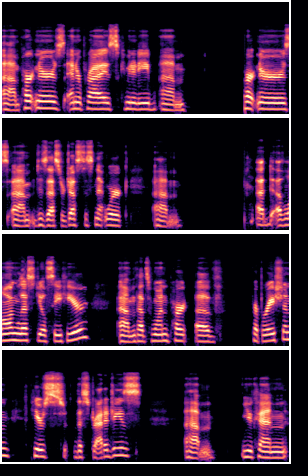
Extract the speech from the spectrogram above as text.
um, partners, enterprise, community um, partners, um, disaster justice network, um, a, a, long list you'll see here. Um, that's one part of preparation. Here's the strategies. you can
